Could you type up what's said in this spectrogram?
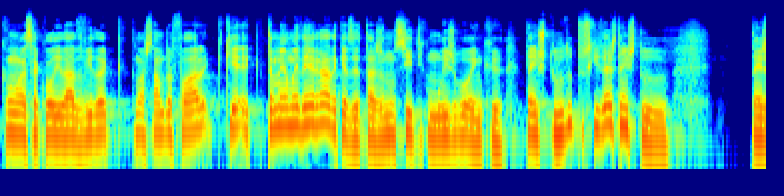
com essa qualidade de vida que nós estamos a falar, que, é, que também é uma ideia errada. Quer dizer, estás num sítio como Lisboa em que tens tudo, tu se quiseres tens tudo. Tens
